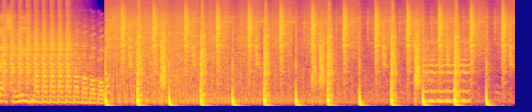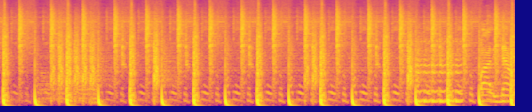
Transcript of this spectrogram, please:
less and leaves my. body now.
